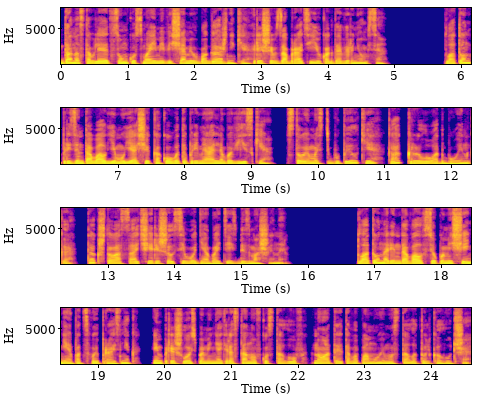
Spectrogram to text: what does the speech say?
Дан оставляет сумку с моими вещами в багажнике, решив забрать ее, когда вернемся. Платон презентовал ему ящик какого-то премиального виски, стоимость бутылки — как крыло от Боинга, так что Асачи решил сегодня обойтись без машины. Платон арендовал все помещение под свой праздник. Им пришлось поменять расстановку столов, но от этого, по-моему, стало только лучше.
